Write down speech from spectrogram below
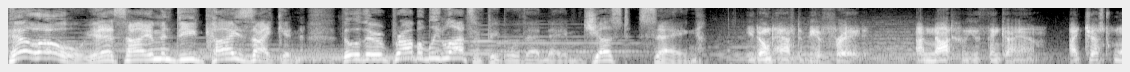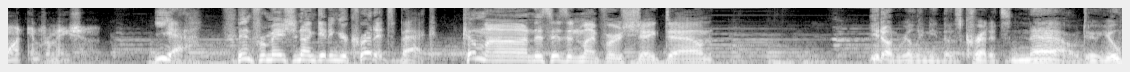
Hello! Yes, I am indeed Kai Zykken. Though there are probably lots of people with that name. Just saying. You don't have to be afraid. I'm not who you think I am. I just want information. Yeah, information on getting your credits back. Come on, this isn't my first shakedown. You don't really need those credits now, do you?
